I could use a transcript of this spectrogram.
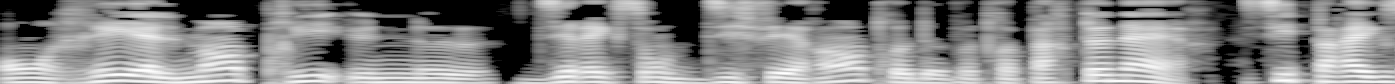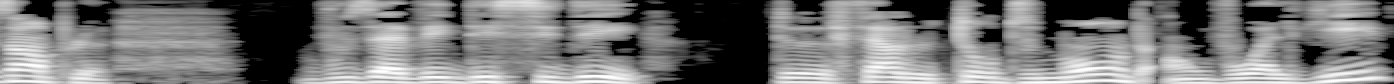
ont réellement pris une direction différente de votre partenaire. Si, par exemple, vous avez décidé de faire le tour du monde en voilier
